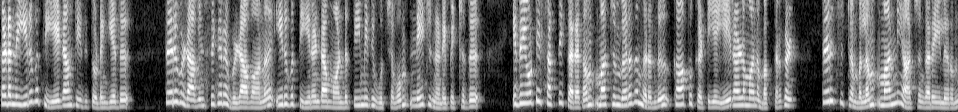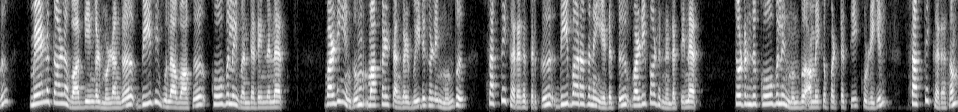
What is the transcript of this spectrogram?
கடந்த இருபத்தி ஏழாம் தேதி தொடங்கியது. திருவிழாவின் சிகர விழாவான இருபத்தி இரண்டாம் ஆண்டு தீமிதி உற்சவம் நேற்று நடைபெற்றது. இதையொட்டி சக்தி கரகம் மற்றும் விரதமிருந்து காப்பு கட்டிய ஏராளமான பக்தர்கள் திருச்சிற்றம்பலம் மன்னி ஆற்றங்கரையிலிருந்து மேளதாள வாத்தியங்கள் முழங்க வீதி உலாவாக கோவிலை வந்தடைந்தனர். வழியெங்கும் மக்கள் தங்கள் வீடுகளின் முன்பு சக்தி கரகத்திற்கு தீபாராதனை எடுத்து வழிபாடு நடத்தினர். தொடர்ந்து கோவிலின் முன்பு அமைக்கப்பட்ட தீக்குழியில் சக்தி கரகம்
